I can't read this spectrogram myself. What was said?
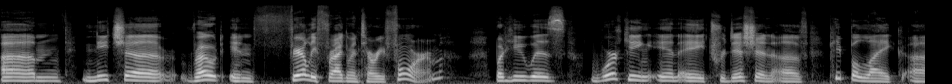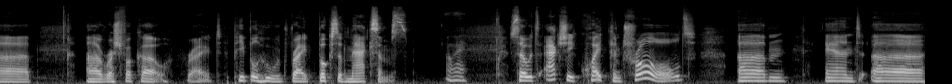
Um, Nietzsche wrote in fairly fragmentary form, but he was working in a tradition of people like uh, uh, Rochefoucauld, right? People who would write books of maxims. Okay. So it's actually quite controlled, um, and uh,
